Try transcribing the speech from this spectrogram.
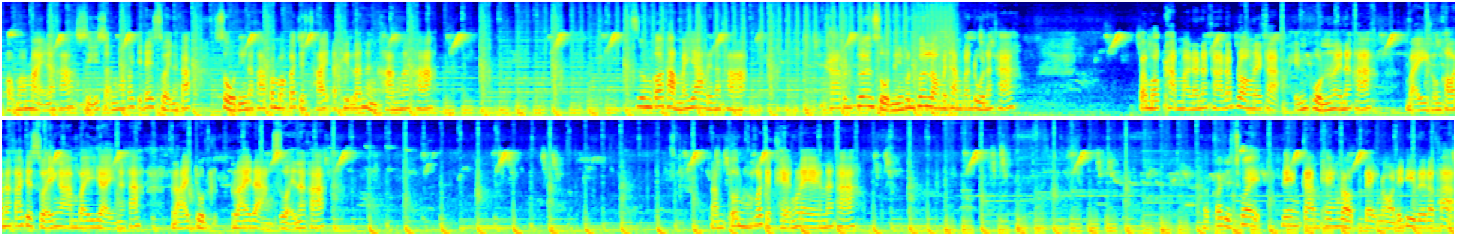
ออกมาใหม่นะคะ สีสันเขาก็จะได้สวยนะคะ สูตรนี้นะคะป้าม็อกก็จะใช้อาทิตย์ละหนึ่งครั้งนะคะ ซึ่งก็ทำไม่ยากเลยนะคะ ค่ะเพื่อนๆสูตรนี้เพื่อนๆลองไปทำกันดูนะคะป้าม็อกทำมาแล้วนะคะ รับรองเลยค่ะ เห็นผลเลยนะคะ ใบของเขานะคะจะสวยงามใบใหญ่นะคะลายจุดลายด่างสวยนะคะลำต้นเขาก็จะแข็งแรงนะคะ แล้วก็จะช่วยเร่งการแทงหลอดแตกหน่อได้ดีเลยละค่ะ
